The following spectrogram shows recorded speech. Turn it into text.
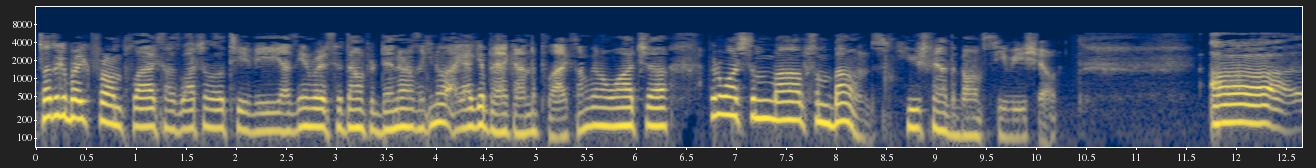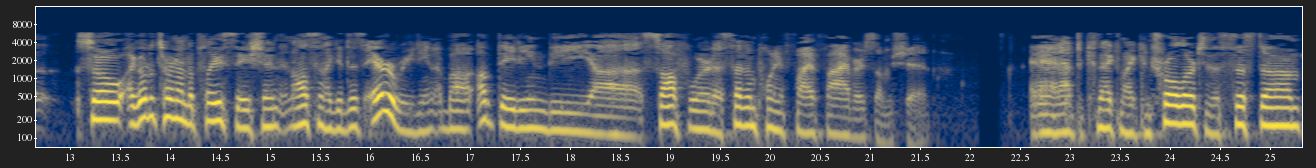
so I took a break from Plex. I was watching a little TV. I was getting ready to sit down for dinner. I was like, you know, what? I gotta get back on the Plex. I'm gonna watch. Uh, I'm gonna watch some uh, some Bones. Huge fan of the Bones TV show. Uh, so I go to turn on the PlayStation and all of a sudden I get this error reading about updating the, uh, software to 7.55 or some shit. And I have to connect my controller to the system.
